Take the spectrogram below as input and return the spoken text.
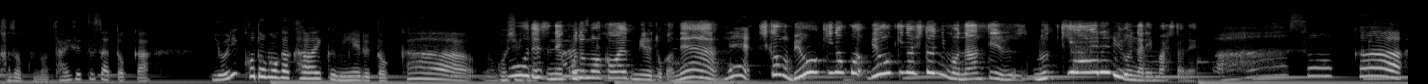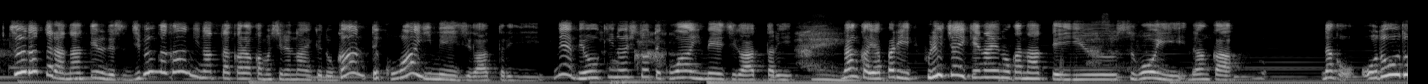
家族の大切さとか、より子供が可愛く見えるとか、そうですね、子供が可愛く見えるとかね。ねしかも病気の病気の人にもなんていう向き合えれるようになりましたね。ああ、そうか。普通だったらなんていうんです？自分が癌になったからかもしれないけど、癌って怖いイメージがあったり、ね、病気の人って怖いイメージがあったり、はい、なんかやっぱり触れちゃいけないのかなっていうすごいなんか。なんかおどおど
